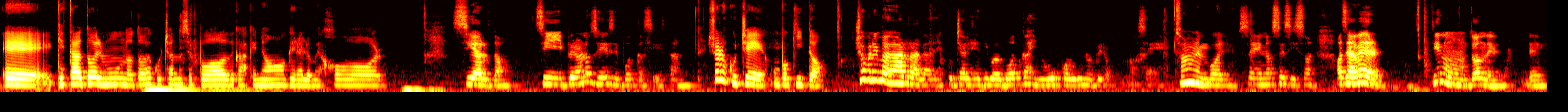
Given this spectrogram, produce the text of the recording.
que estaba todo el mundo, todos escuchando ese podcast, que no, que era lo mejor. Cierto. Sí, pero no sé ese podcast si están. Yo lo escuché un poquito, Yo me agarra la de escuchar ese tipo de podcast y me busco alguno, pero no sé. son un embole. Sé, no sé si son. O sea, a ver, tiene un montón de, de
